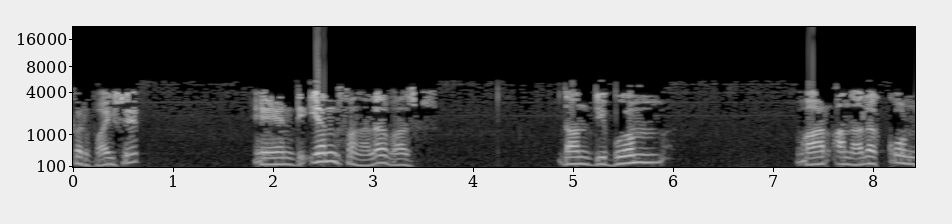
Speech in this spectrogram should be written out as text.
verwijs het, en die een van hulle was dan die boom waaraan hulle kon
